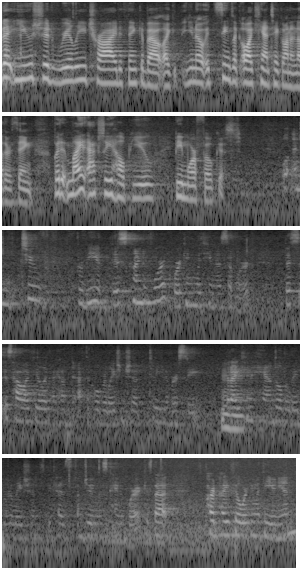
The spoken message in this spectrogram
that you should really try to think about like, you know, it seems like, oh, I can't take on another thing, but it might actually help you be more focused. Well, and to, for me, this kind of work, working with humanists at work, this is how I feel like I have an ethical relationship to the university, that I Mhm. can handle the labor relations because I'm doing this kind of work. Is that part of how you feel working with the union?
